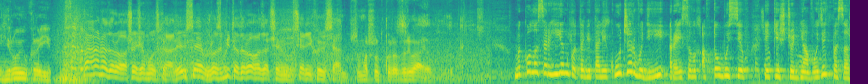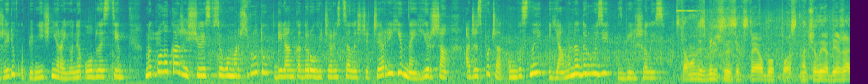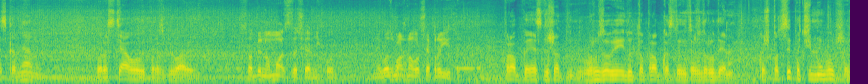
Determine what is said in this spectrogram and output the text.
герой України. Погана дорога, що ж я можу сказати? І все, розбита дорога за Чер- Черніхові маршрутку розриває. Микола Сергієнко та Віталій Кучер – водії рейсових автобусів, які щодня возять пасажирів у північні райони області. Микола каже, що із всього маршруту ділянка дороги через селище Чернігів найгірша, адже з початком весни ями на дорозі збільшились. Там вони збільшилися, як стояв блокпост. Почали об'їжджати з камнями, порозтягували, порозбивали. Особенно мост за Черніховым. Невозможно вообще проїхати. Пробка, якщо що, грузові йдуть, то пробка стоїть аж до Рудина. Хоч посипати чим-небудь, що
